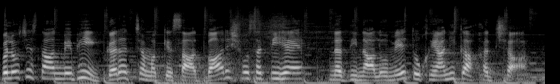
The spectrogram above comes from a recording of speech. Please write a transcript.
بلوچستان میں بھی گرج چمک کے ساتھ بارش ہو سکتی ہے۔ ندی نالوں میں توخیانی کا خدشہ۔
